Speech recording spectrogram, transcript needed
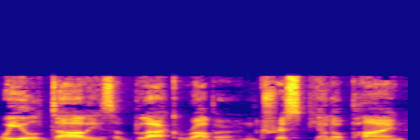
wheeled dollies of black rubber and crisp yellow pine.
